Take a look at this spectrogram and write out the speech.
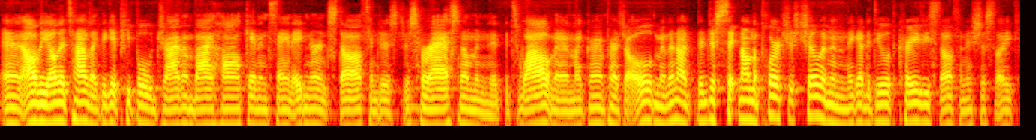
And all the other times, like they get people driving by honking and saying ignorant stuff and just just harassing them, and it, it's wild, man. My grandparents are old, man. They're not. They're just sitting on the porch, just chilling, and they got to deal with crazy stuff, and it's just like,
